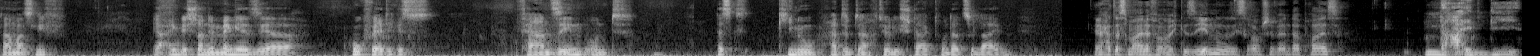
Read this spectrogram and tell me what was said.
Damals lief ja eigentlich schon eine Menge sehr hochwertiges Fernsehen und das Kino hatte natürlich stark darunter zu leiden. Hat das mal einer von euch gesehen, dieses Raumschiff Enterprise? Nein, nie.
